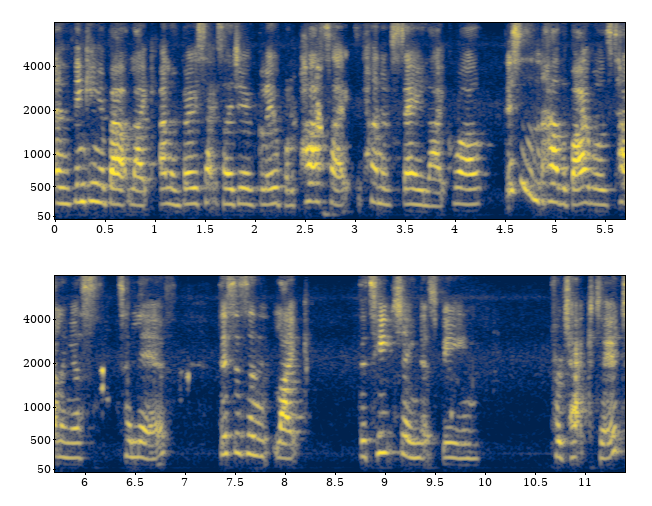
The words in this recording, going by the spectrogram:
and thinking about like Allan Boesak's idea of global apartheid to kind of say like, well, this isn't how the Bible is telling us to live. This isn't like the teaching that's been protected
